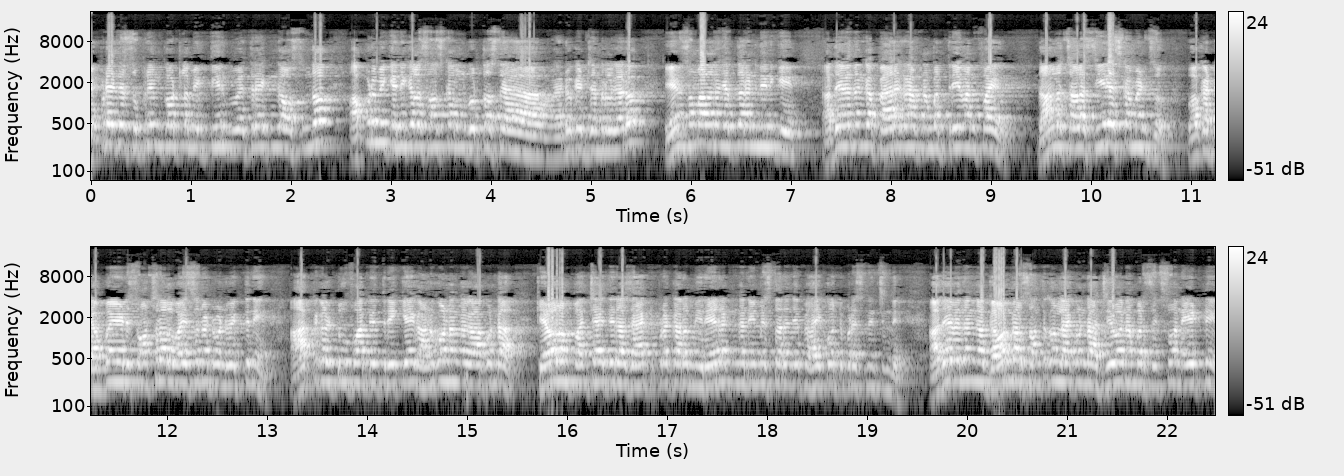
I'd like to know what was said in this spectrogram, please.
ఎప్పుడైతే సుప్రీంకోర్టులో మీకు తీర్పు వ్యతిరేకంగా వస్తుందో అప్పుడు మీకు ఎన్నికల సంస్కరణలు గుర్తొస్తాయి అడ్వకేట్ జనరల్ గారు. ఏం సమాధానం చెప్తారండి దీనికి? అదేవిధంగా paragraph number three one five దానిలో చాలా సీరియస్ కమెంట్స్ ఒక డెబ్బై ఏడు సంవత్సరాల వయసు ఉన్నటువంటి వ్యక్తిని article two forty three K అనుగుణంగా కాకుండా కేవలం పంచాయతీరాజ్ యాక్ట్ ప్రకారం మీరు ఏ రకంగా నియమిస్తారని చెప్పి హైకోర్టు ప్రశ్నించింది. అదేవిధంగా గవర్నర్ సంతకం లేకుండా జీవో నెంబర్ సిక్స్ వన్ ఎయిట్ని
